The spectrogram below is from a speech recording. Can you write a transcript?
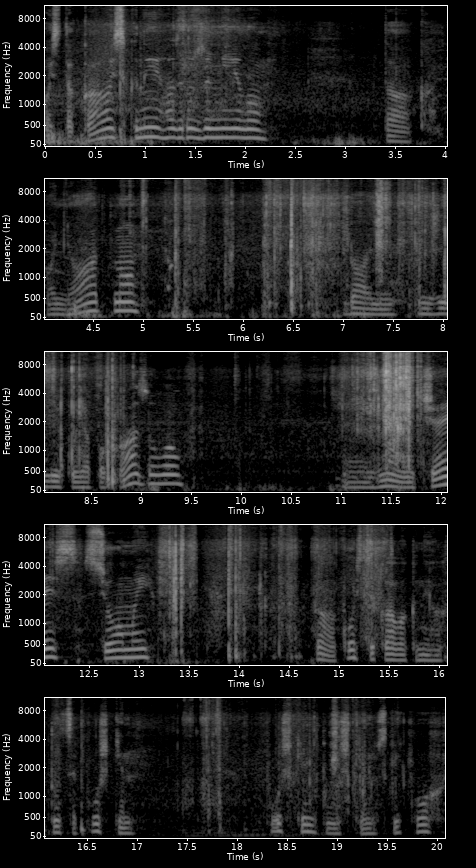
Ось така ось книга, зрозуміло. Так, понятно. Далі Анжеліку я показував. Е, Знову Чейз, сьомий. Так, ось цікава книга. Хто це? Пушкін. Пушкін, Пушкін. Скількох?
